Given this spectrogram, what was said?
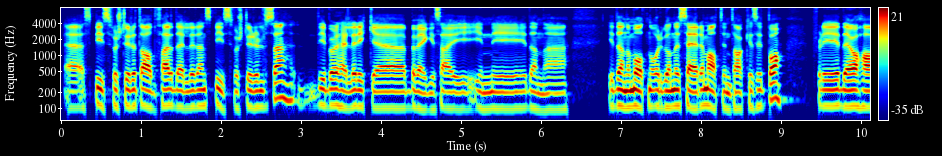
spiseforstyrret atferd eller en spiseforstyrrelse, de bør heller ikke bevege seg inn i denne, i denne måten å organisere matinntaket sitt på. Fordi det å ha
